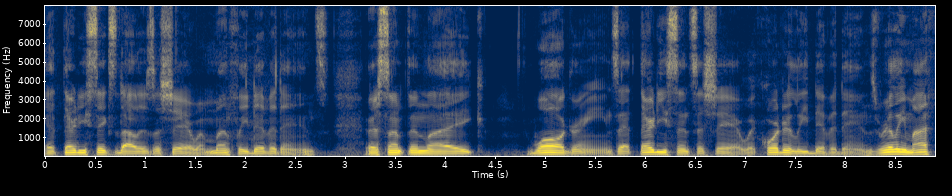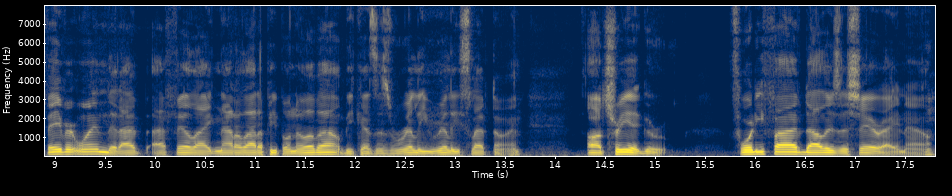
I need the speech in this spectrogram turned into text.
at $36 a share with monthly dividends, or something like Walgreens at 30 cents a share with quarterly dividends. Really, my favorite one that I, I feel like not a lot of people know about because it's really, really slept on. Altria Group, $45 a share right now.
